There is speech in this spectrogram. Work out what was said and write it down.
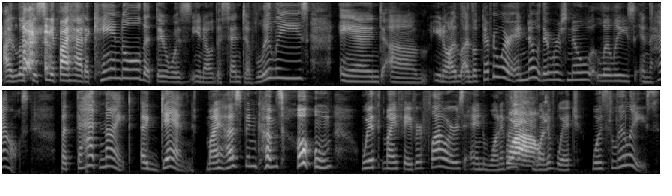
I looked to see if I had a candle that there was, you know, the scent of lilies. And, um, you know, I, I looked everywhere and no, there was no lilies in the house. But that night, again, my husband comes home with my favorite flowers, and one of wow. one of which was lilies.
